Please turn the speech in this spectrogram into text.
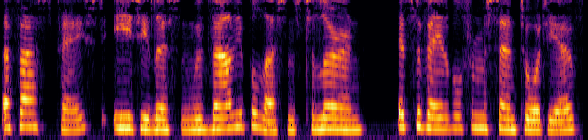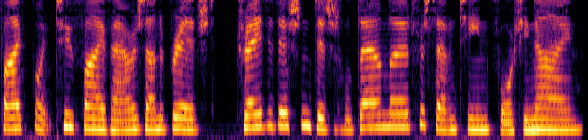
A fast paced, easy listen with valuable lessons to learn. It's available from Ascent Audio, 5.25 hours unabridged. Trade edition digital download for 17.49.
